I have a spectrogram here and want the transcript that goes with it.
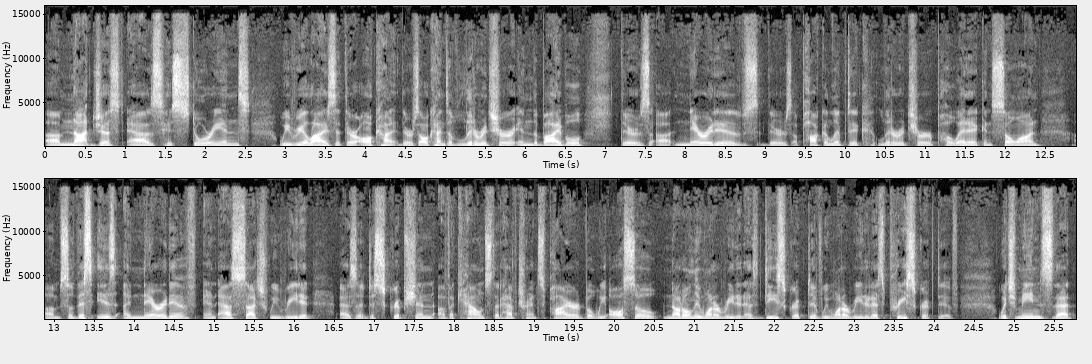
um, not just as historians. We realize that there are all kind, there's all kinds of literature in the Bible. There's uh, narratives, there's apocalyptic literature, poetic, and so on. Um, so this is a narrative, and as such, we read it as a description of accounts that have transpired, but we also not only want to read it as descriptive, we want to read it as prescriptive, which means that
